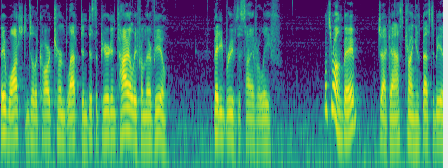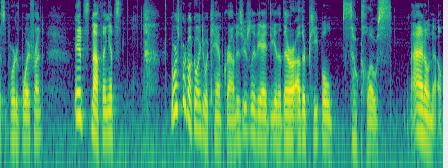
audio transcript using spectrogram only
They watched until the car turned left and disappeared entirely from their view. Betty breathed a sigh of relief. What's wrong, babe? Jack asked, trying his best to be a supportive boyfriend. It's nothing. It's. The worst part about going to a campground is usually the idea that there are other people so close. I don't know.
